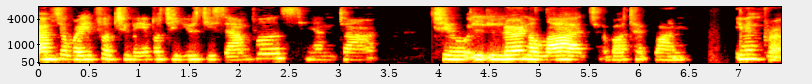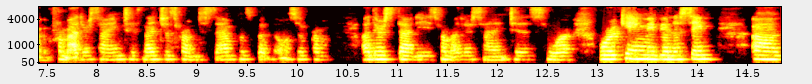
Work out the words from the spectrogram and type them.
I'm so grateful to be able to use these samples and uh, to learn a lot about Taiwan, even from, from other scientists, not just from the samples, but also from other studies from other scientists who are working maybe on the same uh,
